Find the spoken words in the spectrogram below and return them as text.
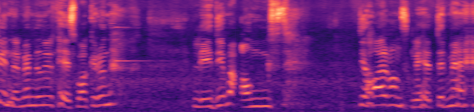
kvinner med minoritetsbakgrunn lider jo med angst. De har vanskeligheter med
